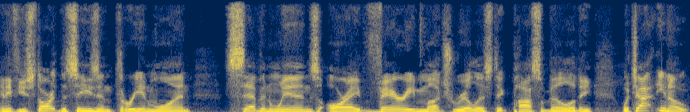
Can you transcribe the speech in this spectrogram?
And if you start the season three and one, seven wins are a very much realistic possibility. Which I, you know,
